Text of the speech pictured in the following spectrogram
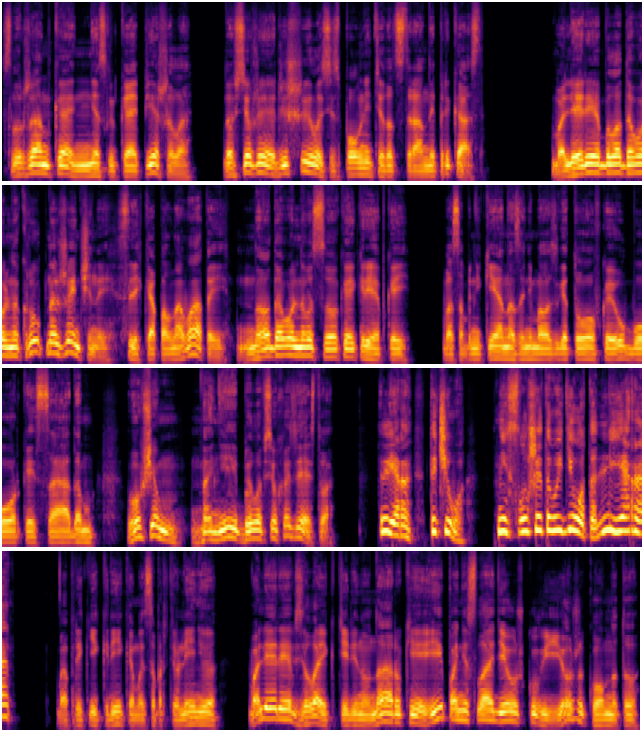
Служанка несколько опешила, но все же решилась исполнить этот странный приказ. Валерия была довольно крупной женщиной, слегка полноватой, но довольно высокой и крепкой. В особняке она занималась готовкой, уборкой, садом. В общем, на ней было все хозяйство. «Лера, ты чего? Не слушай этого идиота! Лера!» Вопреки крикам и сопротивлению, Валерия взяла Екатерину на руки и понесла девушку в ее же комнату.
